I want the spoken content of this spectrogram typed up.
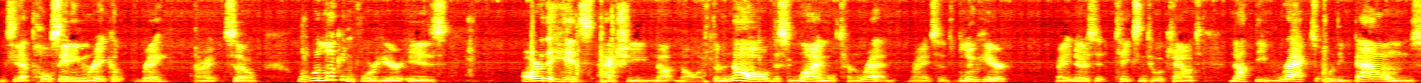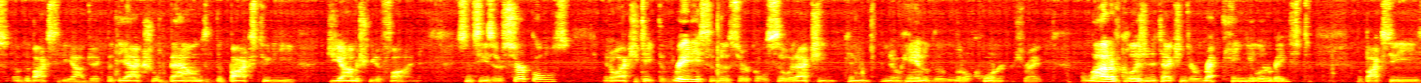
You see that pulsating ray, ray? All right, so what we're looking for here is, are the hits actually not null? If they're null, this line will turn red, right? So it's blue here, right? Notice it takes into account not the rect or the bounds of the box 2D object, but the actual bounds of the box 2D geometry defined. Since these are circles, it'll actually take the radius of those circles, so it actually can you know handle the little corners, right? A lot of collision detections are rectangular based. The box 2D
